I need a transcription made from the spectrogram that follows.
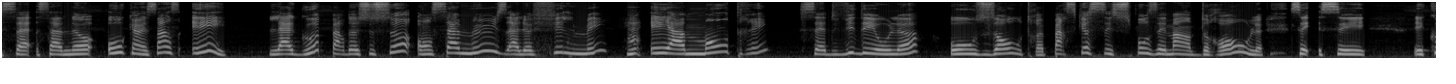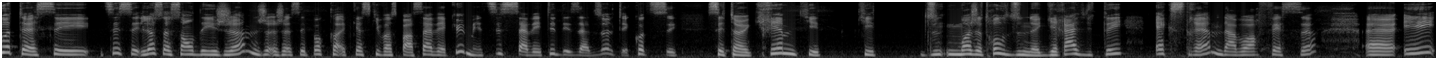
ça, ça n'a aucun sens. Et la goutte par-dessus ça, on s'amuse à le filmer Hmm. et à montrer cette vidéo-là aux autres parce que c'est supposément drôle. C'est, c'est, écoute, c'est, sais, là, ce sont des jeunes. Je, je sais pas qu'est-ce qui va se passer avec eux, mais si ça avait été des adultes, écoute, c'est, c'est un crime qui est, qui est, moi, je trouve d'une gravité extrême d'avoir fait ça. Euh, et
